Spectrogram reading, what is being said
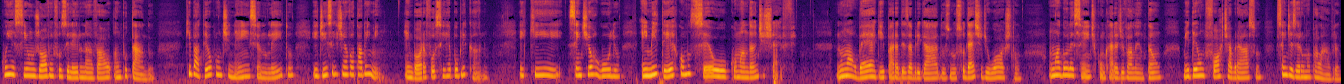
conheci um jovem fuzileiro naval amputado, que bateu continência no leito e disse que tinha votado em mim embora fosse republicano, e que sentia orgulho em me ter como seu comandante-chefe. Num albergue para desabrigados no sudeste de Washington, um adolescente com cara de valentão me deu um forte abraço sem dizer uma palavra.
